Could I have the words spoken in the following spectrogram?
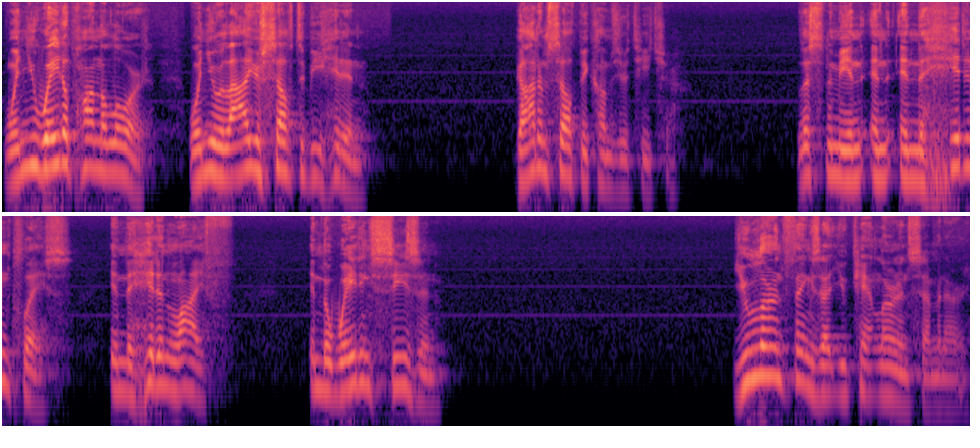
When you wait upon the Lord, when you allow yourself to be hidden, God Himself becomes your teacher. Listen to me, in, in, in the hidden place, in the hidden life, in the waiting season, you learn things that you can't learn in seminary.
